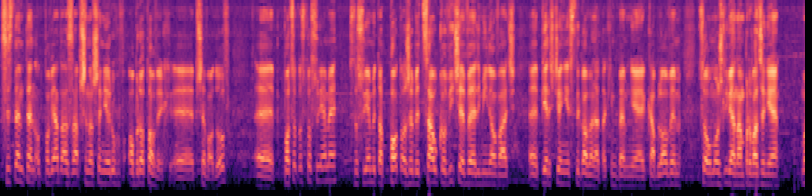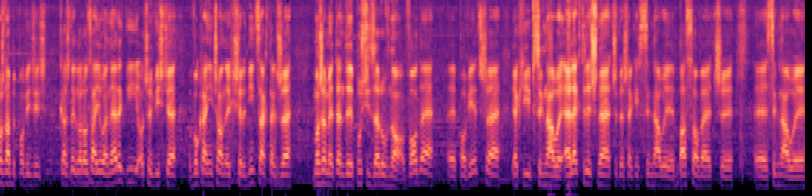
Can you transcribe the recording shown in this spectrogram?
System ten odpowiada za przenoszenie ruchów obrotowych e, przewodów. E, Po co to stosujemy? Stosujemy to po to, żeby całkowicie wyeliminować pierścienie stykowe na takim bębnie kablowym, co umożliwia nam prowadzenie można by powiedzieć, każdego rodzaju energii, oczywiście w ograniczonych średnicach, także możemy tędy puścić zarówno wodę, e, powietrze, jak i sygnały elektryczne, czy też jakieś sygnały basowe, czy e, sygnały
